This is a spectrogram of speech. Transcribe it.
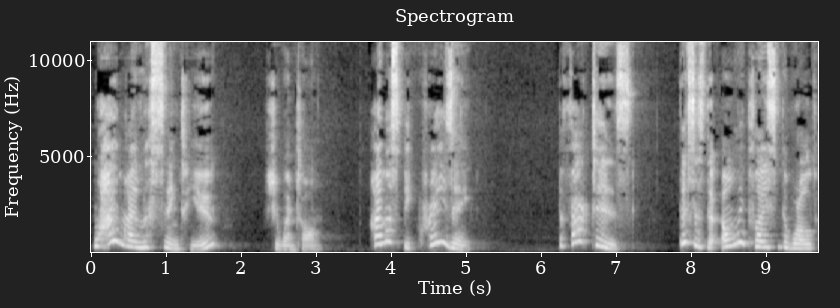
Why am I listening to you? she went on. I must be crazy. The fact is, this is the only place in the world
